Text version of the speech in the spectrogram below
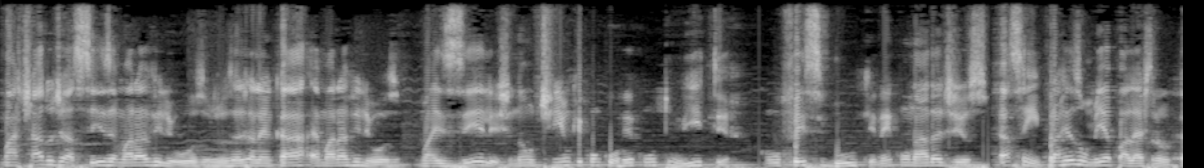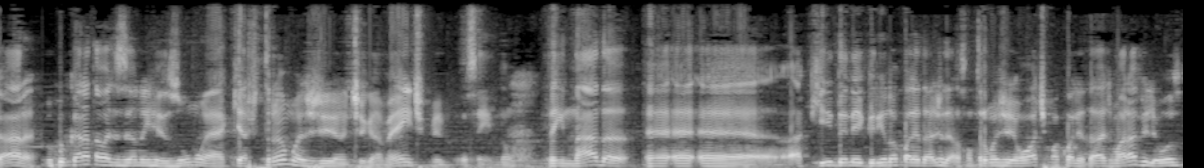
Machado de Assis é maravilhoso, José de Alencar é maravilhoso, mas eles não tinham que concorrer com o Twitter. Com o Facebook, nem com nada disso. Assim, pra resumir a palestra do cara, o que o cara tava dizendo em resumo é que as tramas de antigamente, assim, não tem nada é, é, é, aqui denegrindo a qualidade dela. São tramas de ótima qualidade, maravilhoso.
